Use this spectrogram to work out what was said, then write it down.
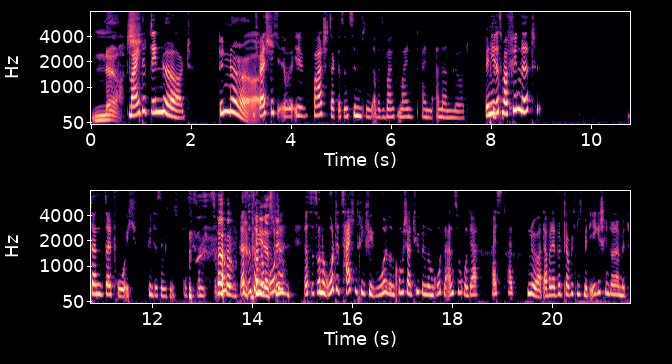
Nerd. Meidet den Nerd. den Nerd. Ich weiß nicht, äh, Bartsch sagt das in Simpsons, aber sie meint- meint einen anderen Nerd. Wenn ihr das mal findet, dann seid froh. Ich finde das nämlich nicht. Das ist so, ein, so, das ist so Wenn ihr eine das rote, finden- das ist so eine rote Zeichentrickfigur, so ein komischer Typ in so einem roten Anzug und der heißt halt Nerd, aber der wird glaube ich nicht mit E geschrieben, sondern mit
